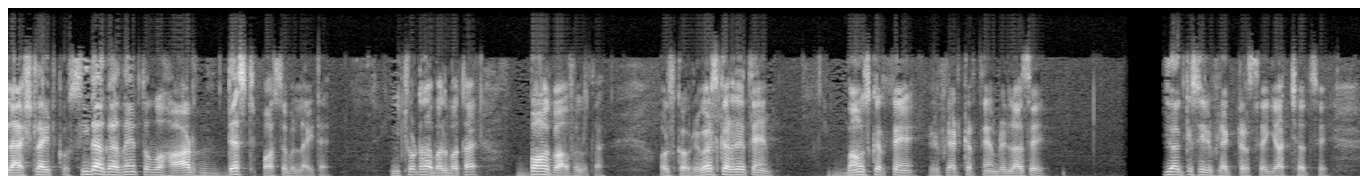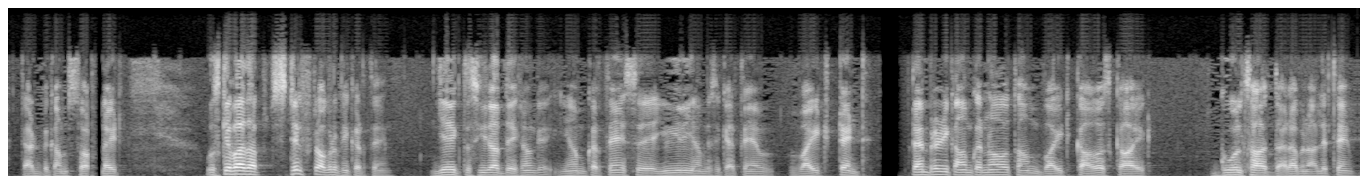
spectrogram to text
फ्लैश लाइट को सीधा कर दें तो वो हार्डेस्ट पॉसिबल लाइट है। ये छोटा सा बल्ब होता है, बहुत पावरफुल होता है। और उसको रिवर्स कर देते हैं बाउंस करते हैं रिफ्लेक्ट करते हैं अम्ब्रेला से, या किसी रिफ्लेक्टर से, या छत से। दैट बिकम सॉफ्ट लाइट उसके बाद आप स्टिल फोटोग्राफी करते हैं। ये एक तस्वीर आप देख रहे होंगे। ये हम करते हैं इससे यूजली हम इसे कहते हैं वाइट टेंट टेम्प्रेरी काम करना हो तो हम वाइट कागज़ का एक गोल सा दायरा बना लेते हैं।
